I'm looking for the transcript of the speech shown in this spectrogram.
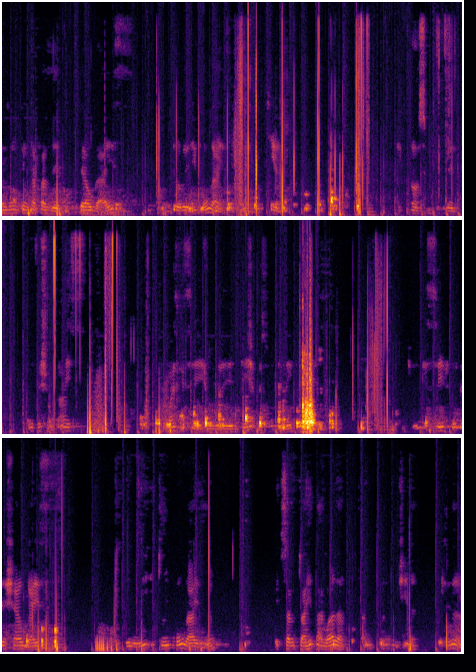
Nós vamos tentar esperar o gás, progredir com o gás. Aqui, ó. Aqui próximo? Vamos fechar o gás. Por mais que esse jogo ele deixa a pessoa dentro é safe não deixar o gás poluir e tu ir com o gás, entendeu? Porque tu sabe que tua retaguarda tá muito mentira. Precisa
